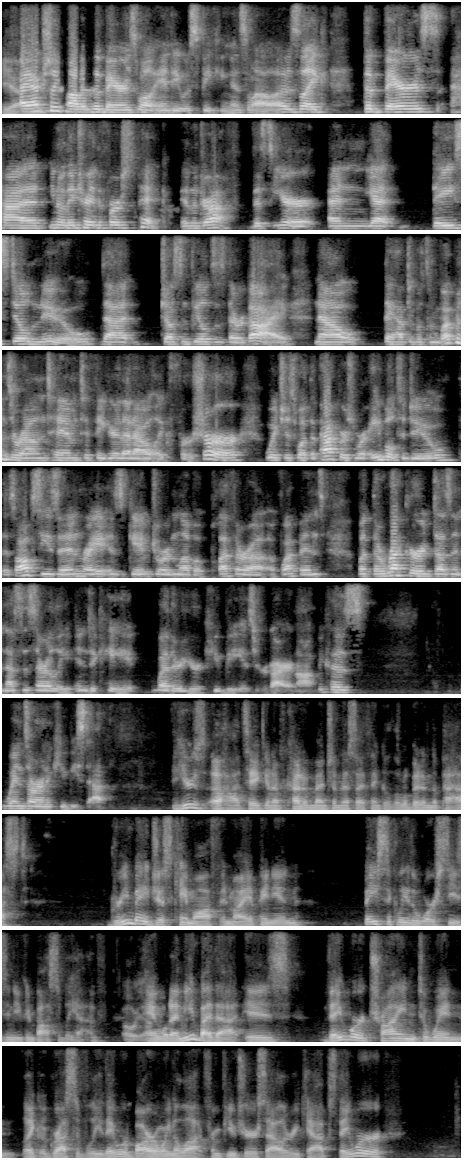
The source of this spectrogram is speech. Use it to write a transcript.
Yeah. I actually thought of the Bears while Andy was speaking as well. I was like, the Bears had, you know, they traded the first pick in the draft this year, and yet they still knew that Justin Fields is their guy. Now, they have to put some weapons around him to figure that out, like for sure, which is what the Packers were able to do this offseason, right? Is give Jordan Love a plethora of weapons. But the record doesn't necessarily indicate whether your QB is your guy or not because wins aren't a QB stat. Here's a hot take, and I've kind of mentioned this, I think, a little bit in the past. Green Bay just came off, in my opinion, basically the worst season you can possibly have. Oh, yeah. And what I mean by that is they were trying to win like aggressively. They were borrowing a lot from future salary caps. They were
